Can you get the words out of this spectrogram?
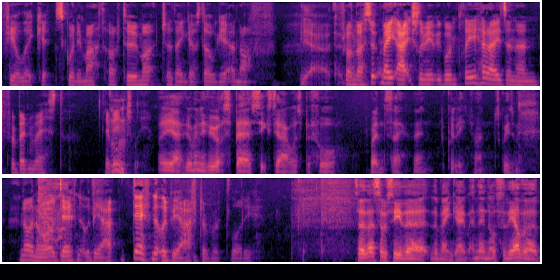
feel like it's going to matter too much. I think I still get enough Yeah, from this. It might actually make me go and play Horizon and Forbidden West eventually. Uh, yeah, I mean, if you've got spare sixty hours before Wednesday, then quickly try and squeeze me. No, no, it'll definitely be a- definitely be afterwards, Laurie. So that's obviously the the main game, and then also the other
